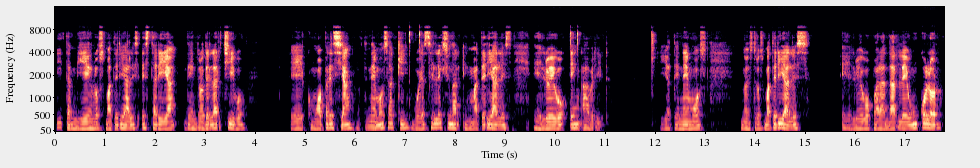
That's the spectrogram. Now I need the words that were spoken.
y también los materiales estarían dentro del archivo. Eh, como aprecian lo tenemos aquí. Voy a seleccionar en materiales eh, luego en abrir. Y ya tenemos nuestros materiales. Eh, luego para darle un color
